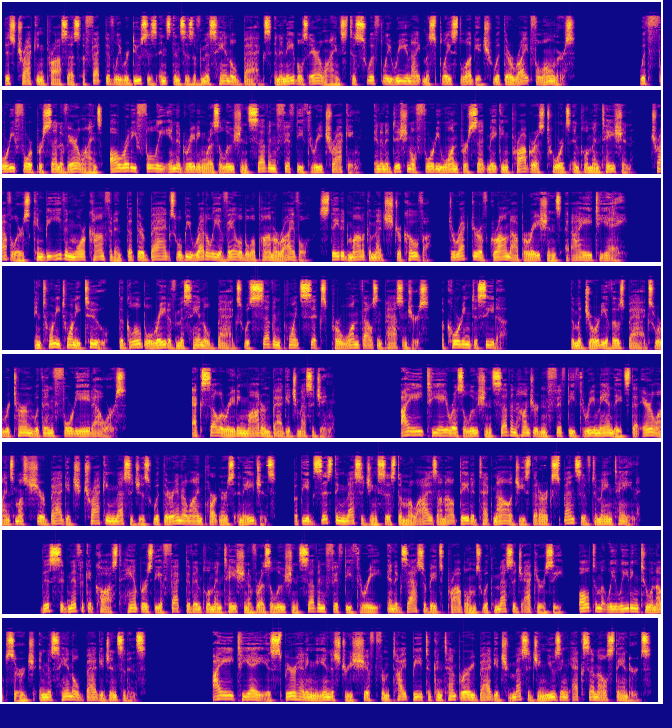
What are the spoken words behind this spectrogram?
This tracking process effectively reduces instances of mishandled bags and enables airlines to swiftly reunite misplaced luggage with their rightful owners with 44% of airlines already fully integrating Resolution 753 tracking, and an additional 41% making progress towards implementation, travelers can be even more confident that their bags will be readily available upon arrival, stated Monika Mejstrikova, Director of Ground Operations at IATA. In 2022, the global rate of mishandled bags was 7.6 per 1,000 passengers, according to SITA the majority of those bags were returned within 48 hours. Accelerating modern baggage messaging. IATA Resolution 753 mandates that airlines must share baggage tracking messages with their interline partners and agents, but the existing messaging system relies on outdated technologies that are expensive to maintain. This significant cost hampers the effective implementation of Resolution 753 and exacerbates problems with message accuracy, ultimately leading to an upsurge in mishandled baggage incidents. IATA is spearheading the industry's shift from Type B to contemporary baggage messaging using XML standards.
